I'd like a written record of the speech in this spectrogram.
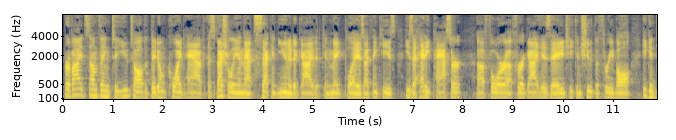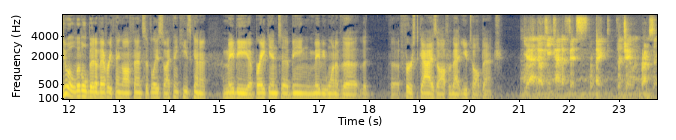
provide something to Utah that they don't quite have, especially in that second unit, a guy that can make plays. I think he's he's a heady passer. Uh, for uh, for a guy his age, he can shoot the three ball. He can do a little bit of everything offensively. So I think he's gonna maybe uh, break into being maybe one of the, the the first guys off of that Utah bench. Yeah, no, he kind of fits like the Jalen Brunson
